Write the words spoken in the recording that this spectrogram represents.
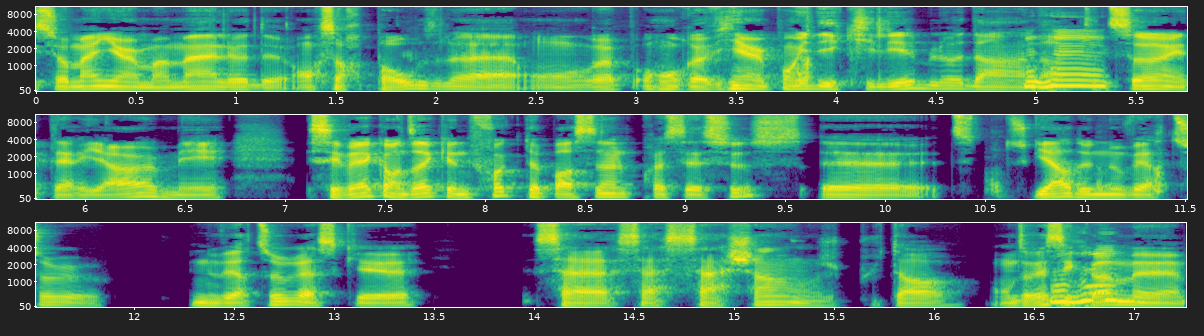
sûrement il y a un moment là, de, on se repose, là, on, on revient à un point d'équilibre dans, dans, mm-hmm. tout ça intérieur, mais c'est vrai qu'on dirait qu'une fois que tu as passé dans le processus, euh, tu, gardes une ouverture, une ouverture à ce que ça, ça, ça change plus tard. On dirait que c'est mm-hmm. comme euh,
